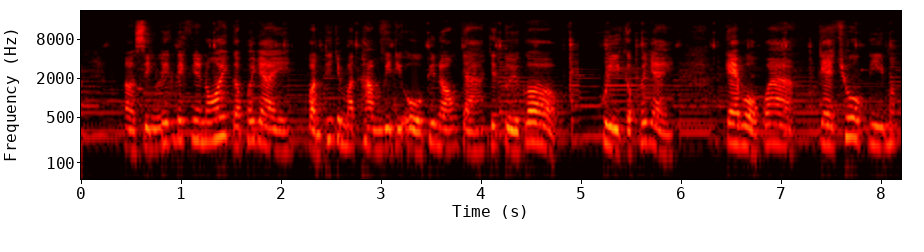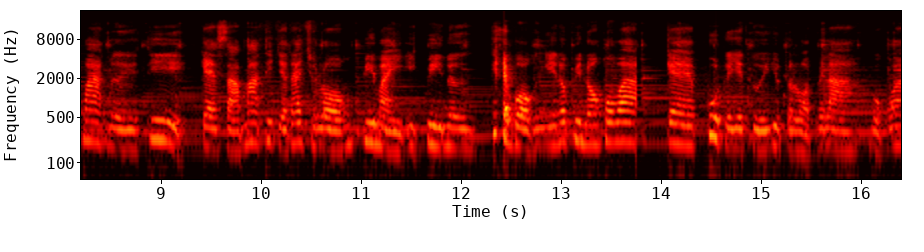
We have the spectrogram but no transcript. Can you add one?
ำเอ่อสิ่งเล็กๆน้อยๆกับพ่อใหญ่ก่อนที่จะมาทำวิดีโอพี่น้องจ๋ายายตุยก็คุยกับพ่อใหญ่ แกบอกว่าแกโชคดีมากๆเลย ที่แกสามารถที่จะได้ฉลองปีใหม่อีกปีหนึ่งแกบอกอย่างนี้นะพี่น้องเพราะว่าแกพูดกับยายตุยอยู่ตลอดเวลา บอกว่า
